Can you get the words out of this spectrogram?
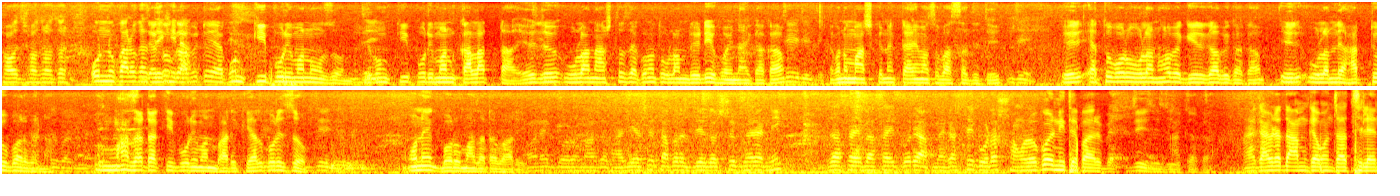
সহজ সচরাচর অন্য কারও কাছে দেখি না। এখন কি পরিমাণ ওজন এবং কি পরিমাণ কালারটা এই যে উলান আসতেছে এখনও তো উলান রেডি হয় নাই কাকা। জি জি জি। এখনও মাসখানেক টাইম আছে বাচ্চা দিতে। এর এত বড় উলান হবে গির গাবি কাকা। এর উলান নিয়ে হাঁটতেও পারবে না। মাজাটা কি পরিমাণ ভারী খেয়াল করেছ। অনেক বড় মাজাটা ভারী। অনেক বড় মাজা ভারী আছে। তারপরে যে দর্শক ভাইরা নিক যাচাই বাছাই করে আপনার কাছ থেকে ওটা সংগ্রহ করে নিতে পারবে। জি জি জি কাকা। আর গাড়িটার দাম কেমন চাচ্ছিলেন?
